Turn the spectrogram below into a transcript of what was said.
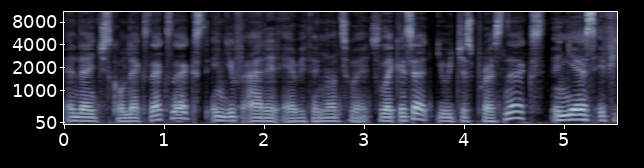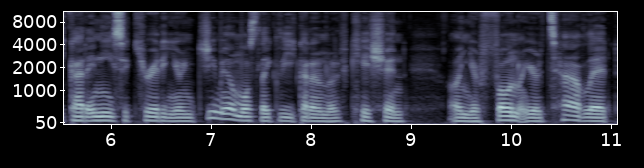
and then just go next, next, next, and you've added everything onto it. So like I said, you would just press next. And yes, if you got any security in your Gmail, most likely you got a notification on your phone or your tablet.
